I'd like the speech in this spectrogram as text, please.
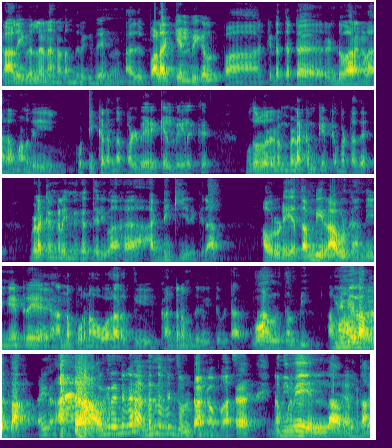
காலை வெள்ளன நடந்திருக்குது. அது பல கேள்விகள் கிட்டத்தட்ட ரெண்டு வாரங்களாக மனதில் கொட்டி கடந்த பல்வேறு கேள்விகளுக்கு முதல்வரிடம் விளக்கம் கேட்கப்பட்டது. விளக்கங்களை மிக தெளிவாக அடுக்கி இருக்கிறார். அவருடைய தம்பி ராகுல் காந்தி நேற்றே அன்னபூர்ணா விவகாரத்தில் கண்டனம் தெரிவித்து விட்டார். ஓ அவர் தம்பி. இனிமேல் அப்படித்தான். அவங்க ரெண்டு பேரும் அண்ணன் தம்பின்னு சொல்லிட்டாங்கப்பா இனிமே எல்லாம் அப்படித்தான்.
